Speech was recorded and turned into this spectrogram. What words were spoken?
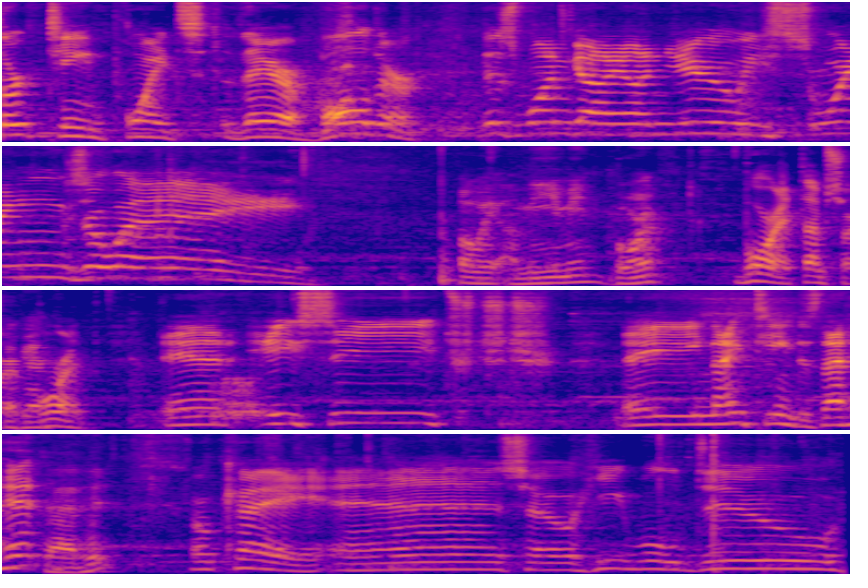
13 points there. Balder, there's one guy on you. He swings away. Oh, wait, on me, you mean? Borinth? Borinth, I'm sorry, Okay. Borinth. And AC, a 19, does that hit? That hit. Okay, and so he will do.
